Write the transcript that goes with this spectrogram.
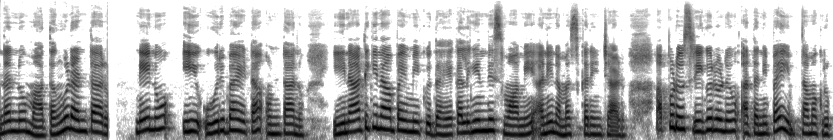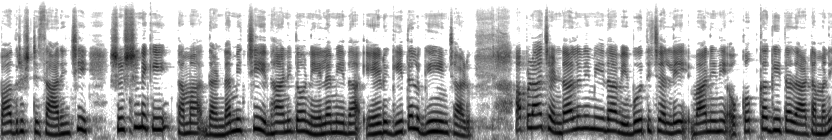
నన్ను మాతంగుడు అంటారు నేను ఈ ఊరి బయట ఉంటాను. ఈనాటికి నాపై మీకు దయ కలిగింది స్వామి అని నమస్కరించాడు. అప్పుడు శ్రీగురుడు అతనిపై తమ కృపాదృష్టి సారించి శిష్యునికి తమ దండమిచ్చి దానితో నేల మీద ఏడు గీతలు గీయించాడు. అప్పుడు ఆ చెండాలుని మీద విభూతి చల్లి వానిని ఒక్కొక్క గీత దాటమని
